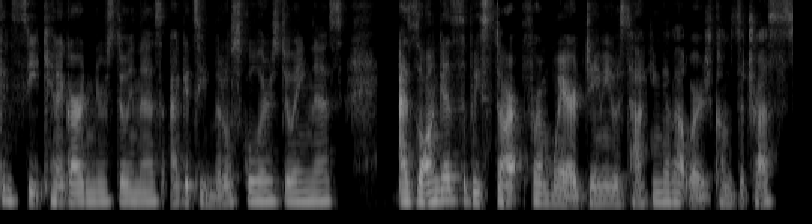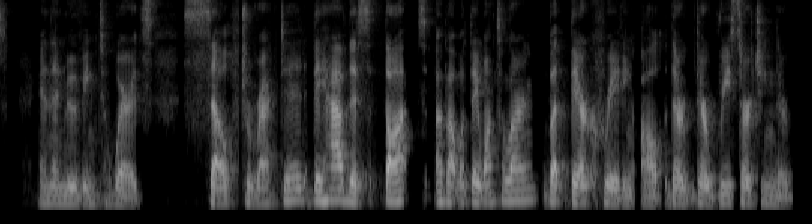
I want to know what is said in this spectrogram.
can see kindergarteners doing this. I could see middle schoolers doing this. As long as we start from where Jamie was talking about, where it comes to trust, and then moving to where it's self directed. They have this thought about what they want to learn, but they're creating all they're they're researching, they're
